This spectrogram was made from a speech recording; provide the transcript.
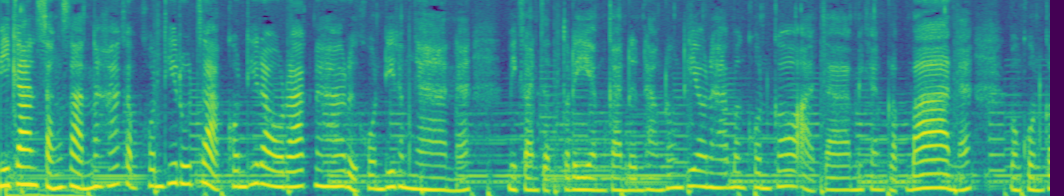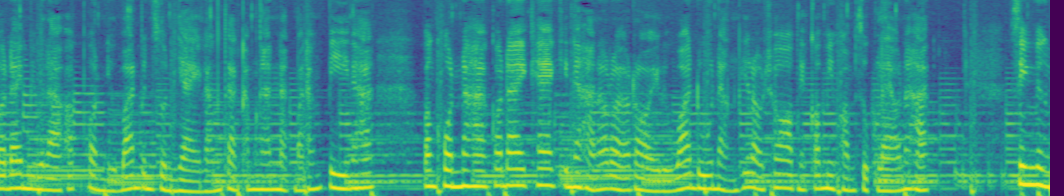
มีการสังสรรค์นะคะกับคนที่รู้จักคนที่เรารักนะคะหรือคนที่ทำงานนะมีการจัดเตรียมการเดินทางท่องเที่ยวนะคะ บางคนก็อาจจะมีการกลับบ้านนะบางคนก็ได้มีเวลาพักผ่อนอยู่บ้านเป็นส่วนใหญ่หลังจากทำงานหนักมาทั้งปีนะคะ บางคนนะคะก็ได้แค่กินอาหารอร่อยๆหรือว่าดูหนังที่เราชอบเนี่ยก็มีความสุขแล้วนะคะสิ่งหนึ่ง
